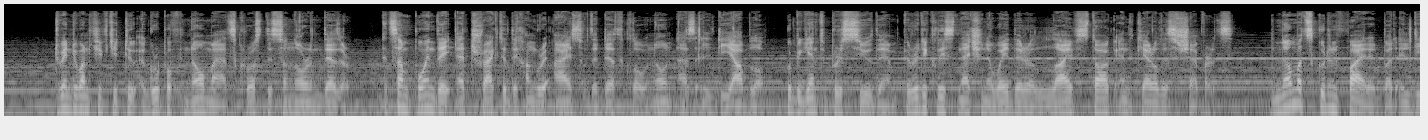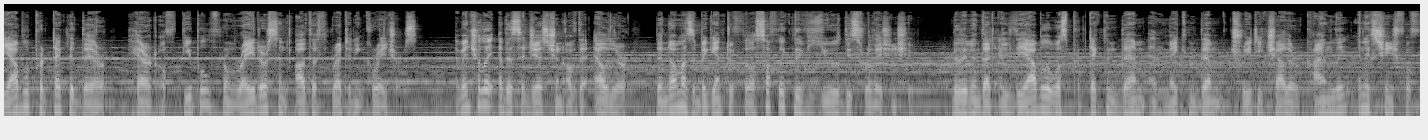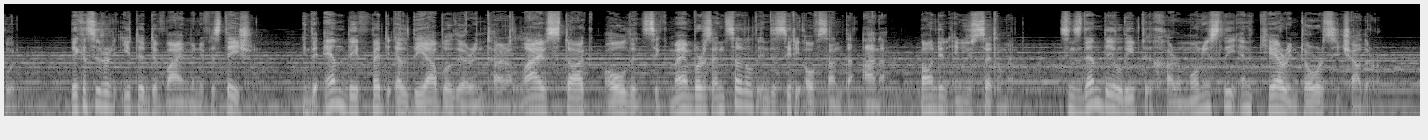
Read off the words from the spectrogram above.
2152, a group of nomads crossed the Sonoran Desert. At some point they attracted the hungry eyes of the Deathclaw known as El Diablo, who began to pursue them, periodically snatching away their livestock and careless shepherds. The nomads couldn't fight it, but El Diablo protected their herd of people from raiders and other threatening creatures. Eventually, at the suggestion of the Elder, the nomads began to philosophically view this relationship, believing that El Diablo was protecting them and making them treat each other kindly in exchange for food. They considered it a divine manifestation, in the end, they fed El Diablo their entire livestock, old and sick members, and settled in the city of Santa Ana, founding a new settlement. Since then, they lived harmoniously and caring towards each other.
